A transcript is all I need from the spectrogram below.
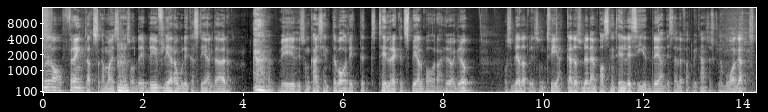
Men ja, förenklat så kan man ju säga mm. så. Det blir ju flera olika steg där vi liksom kanske inte var riktigt tillräckligt spelbara högre upp. Och så blev det att vi liksom tvekade och så blev det en passning till i sidled istället för att vi kanske skulle vågat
